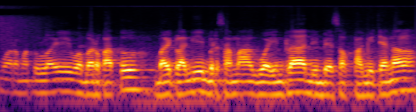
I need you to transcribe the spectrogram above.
Assalamualaikum warahmatullahi wabarakatuh. Balik lagi bersama gue Indra di Besok Pagi Channel.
